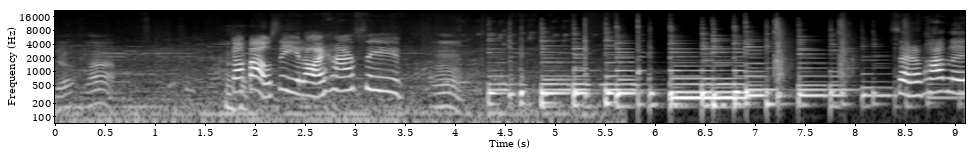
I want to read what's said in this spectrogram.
เยอะมาก กระเป๋า 450 อืมสารภาพเลย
